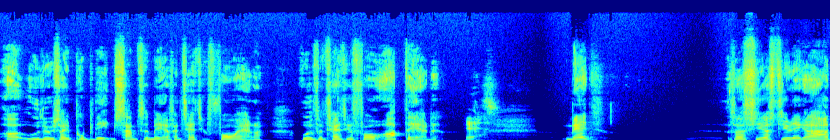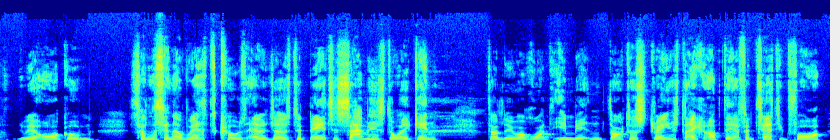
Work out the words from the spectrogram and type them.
og udløser et problem, samtidig med, at Fantastic Four er der. Uden Fantastic Four opdager det. Yes. Men så siger Steve Engelhardt ved at overgå dem, så den sender West Coast Avengers tilbage til samme historie igen, der løber rundt imellem Doctor Strange, der ikke opdager Fantastic Four,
